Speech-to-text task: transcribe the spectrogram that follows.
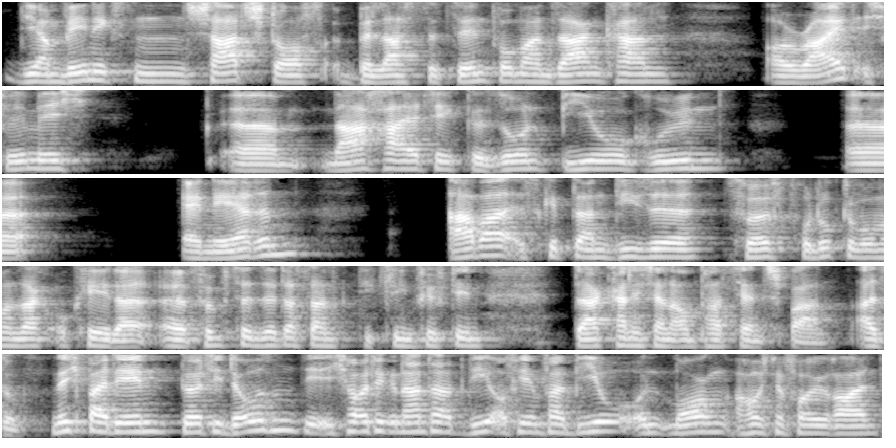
die am wenigsten Schadstoff belastet sind, wo man sagen kann, alright, ich will mich ähm, nachhaltig, gesund, bio, grün äh, ernähren. Aber es gibt dann diese zwölf Produkte, wo man sagt, okay, da äh, 15 sind das dann, die Clean 15, da kann ich dann auch ein paar Cent sparen. Also nicht bei den Dirty Dosen, die ich heute genannt habe, die auf jeden Fall Bio und morgen haue ich eine Folge rein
